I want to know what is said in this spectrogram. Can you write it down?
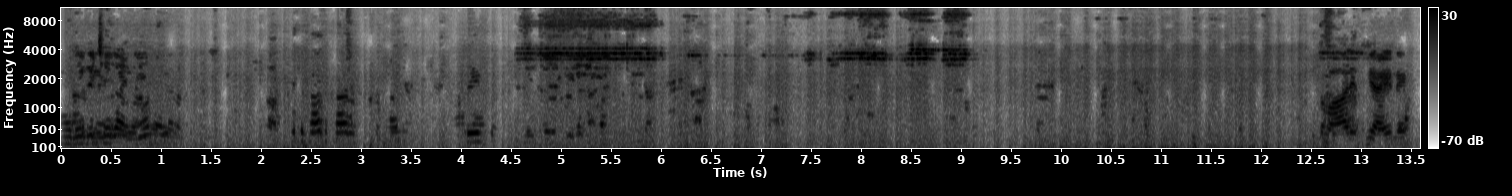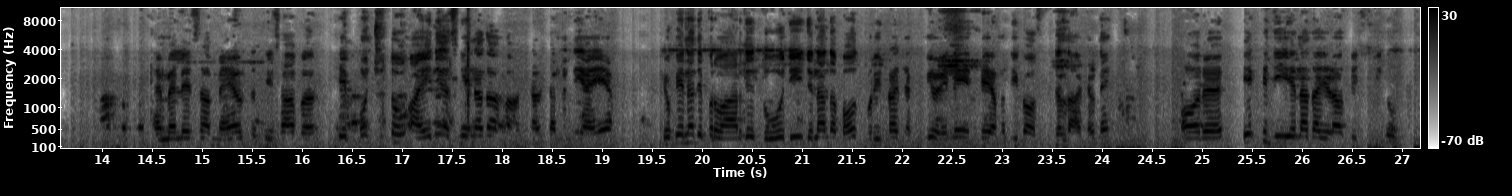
ਉਹਦੇ ਪਿੱਛੇ ਕਰ ਲੈਣਾ। ਸਵਾਰ ਇੱਥੇ ਆਏ ਨੇ। ਐਮਐਲਏ ਸਾਹਿਬ, ਮੈਂ ਔਰ ਦੱਤੀ ਸਾਹਿਬ, ਇਹ ਪੁੰਛ ਤੋਂ ਆਏ ਨੇ, ਅਸੀਂ ਇਹਨਾਂ ਦਾ ਹਾਲ ਚਾਲ ਕਰਨ ਲਈ ਆਏ ਆ ਕਿਉਂਕਿ ਇਹਨਾਂ ਦੇ ਪਰਿਵਾਰ ਦੇ ਦੋ ਜੀ, ਜਿਨ੍ਹਾਂ ਦਾ ਬਹੁਤ ਬੁਰੀ ਤਰ੍ਹਾਂ ਜ਼ਖਮੀ ਹੋਏ ਨੇ, ਇੱਥੇ ਅਮਨਦੀਪ ਹਸਪੀਟਲ ਦਾਖਲ ਨੇ। ਔਰ ਇੱਕ ਜੀ ਇਹਨਾਂ ਦਾ ਜਿਹੜਾ ਉੱਥੇ ਸ਼ਹੀਦ ਹੋ ਗਿਆ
